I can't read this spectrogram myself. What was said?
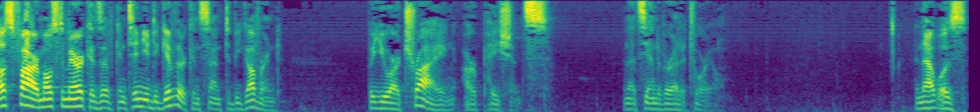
Thus far, most Americans have continued to give their consent to be governed, but you are trying our patience. And that's the end of her editorial. And that was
